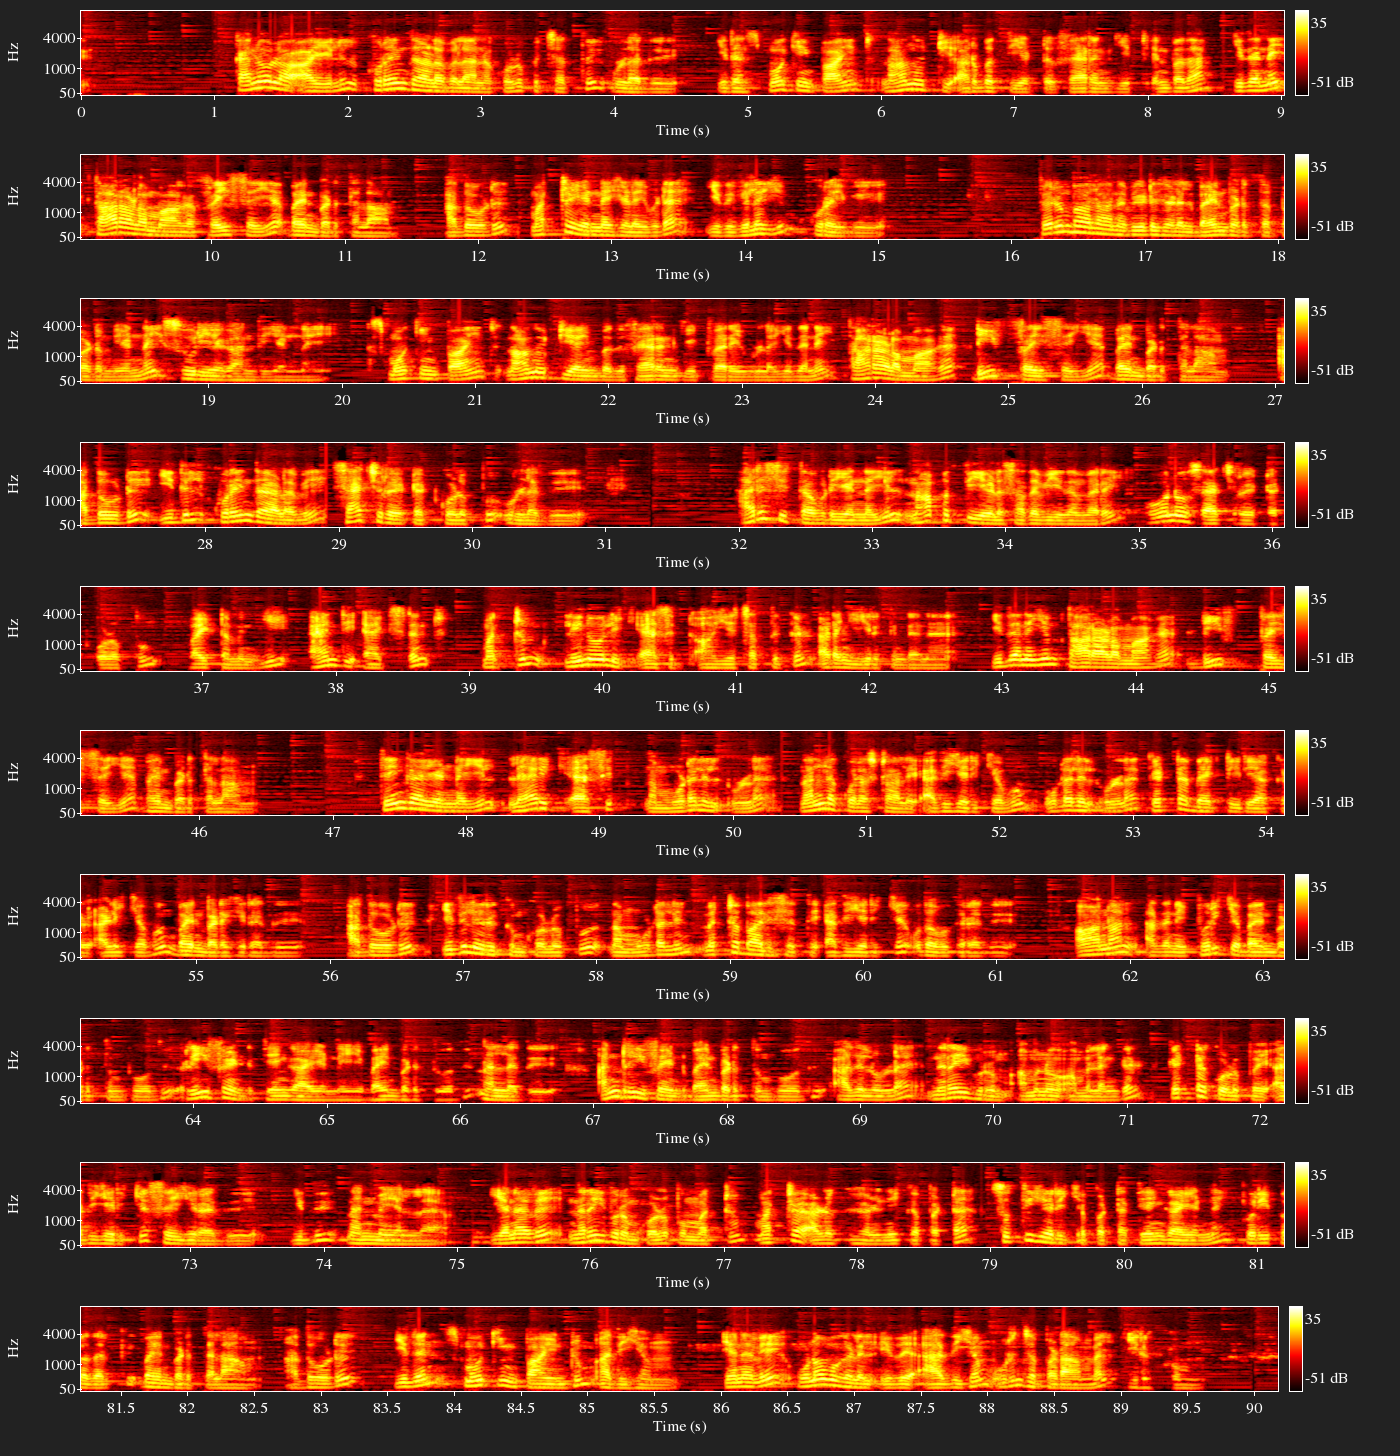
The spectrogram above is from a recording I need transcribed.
கனோலா ஆயிலில் குறைந்த அளவிலான கொழுப்பு சத்து உள்ளது. இதன் ஸ்மோக்கிங் பாயிண்ட் நானூற்றி அறுபத்தி எட்டு ஃபேரன்கீட் என்பதால் இதனை தாராளமாக ஃப்ரை செய்ய பயன்படுத்தலாம். அதோடு மற்ற எண்ணெய்களை விட இது விலையும் குறைவு. பெரும்பாலான வீடுகளில் பயன்படுத்தப்படும் எண்ணெய் சூரியகாந்தி எண்ணெய். ஸ்மோக்கிங் பாயிண்ட் நானூற்றி ஐம்பது ஃபேரன்கீட் வரை உள்ள இதனை தாராளமாக டீப் ஃப்ரை செய்ய பயன்படுத்தலாம். அதோடு இதில் குறைந்த அளவே சேச்சுரேட்டட் கொழுப்பு உள்ளது. அரிசி தவிடு எண்ணெயில் நாற்பத்தி ஏழு சதவீதம் வரை ஓனோ சேச்சுரேட்டட் கொழுப்பும் வைட்டமின் இ ஆன்டி ஆக்சிடென்ட் மற்றும் லினோலிக் ஆசிட் ஆகிய சத்துக்கள் அடங்கியிருக்கின்றன. இதனையும் தாராளமாக டீப் ஃப்ரை செய்ய பயன்படுத்தலாம். தேங்காய் எண்ணெயில் லேரிக் ஆசிட் நம் உடலில் உள்ள நல்ல கொலஸ்ட்ராலை அதிகரிக்கவும் உடலில் உள்ள கெட்ட பாக்டீரியாக்கள் அழிக்கவும் பயன்படுகிறது. அதோடு இதில் இருக்கும் கொழுப்பு நம் உடலின் மெட்டபாலிசத்தை அதிகரிக்க உதவுகிறது. ஆனால் அதனை பொறிக்க பயன்படுத்தும் போது ரீஃபைண்ட் தேங்காய் எண்ணெயை பயன்படுத்துவது நல்லது. அன்ரீஃபைண்ட் பயன்படுத்தும் போது அதில் உள்ள நிறைவுறும் அமினோ அமிலங்கள் கெட்ட கொழுப்பை அதிகரிக்க செய்கிறது. இது நன்மையல்ல. எனவே நிறைவுறும் கொழுப்பு மற்றும் மற்ற அழுக்குகள் நீக்கப்பட்ட சுத்திகரிக்கப்பட்ட தேங்காய் எண்ணெய் பொரிப்பதற்கு பயன்படுத்தலாம். அதோடு இதன் ஸ்மோக்கிங் பாயிண்டும் அதிகம். எனவே உணவுகளில் இது அதிகம் உறிஞ்சப்படாமல் இருக்கும்.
